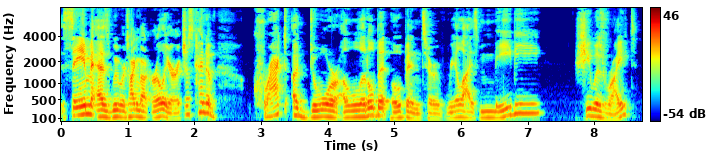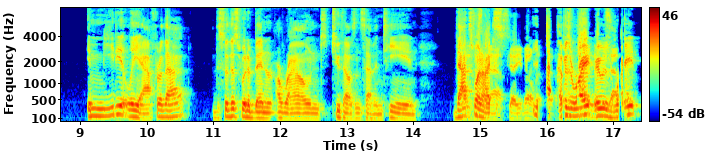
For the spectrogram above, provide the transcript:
same as we were talking about earlier, it just kind of cracked a door a little bit open to realize maybe she was right. Immediately after that, so this would have been around 2017. That's I when I, yeah, you know, I was right. It was right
